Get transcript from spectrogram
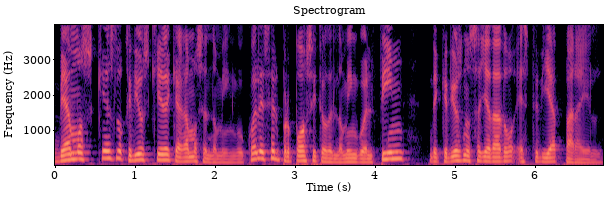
Veamos qué es lo que Dios quiere que hagamos el domingo, cuál es el propósito del domingo, el fin de que Dios nos haya dado este día para Él.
